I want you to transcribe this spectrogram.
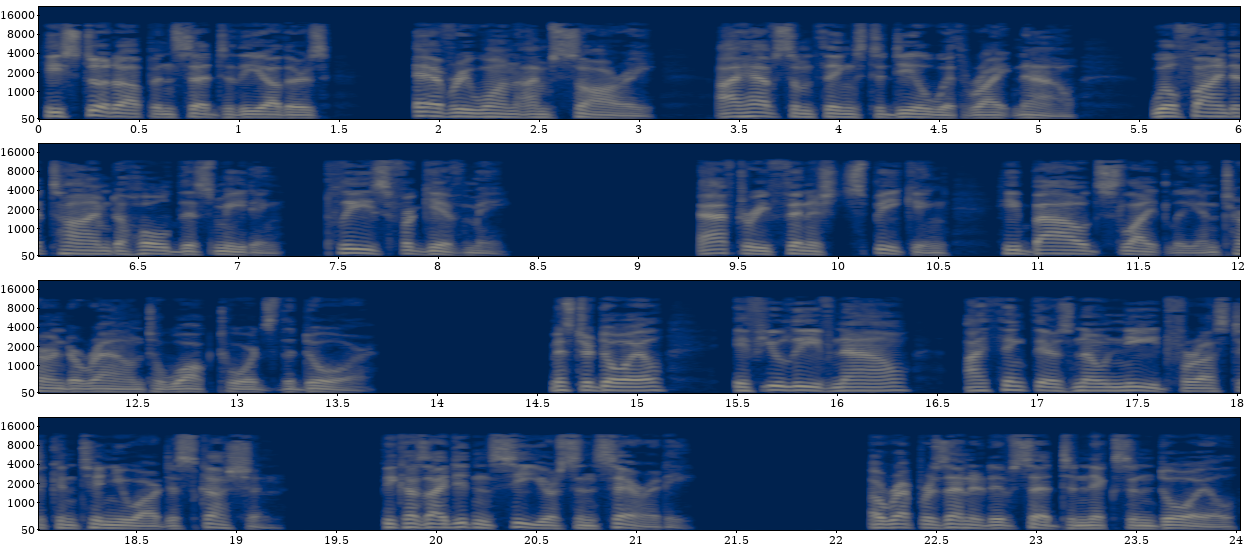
He stood up and said to the others, Everyone, I'm sorry. I have some things to deal with right now. We'll find a time to hold this meeting. Please forgive me. After he finished speaking, he bowed slightly and turned around to walk towards the door. Mr. Doyle, if you leave now, I think there's no need for us to continue our discussion, because I didn't see your sincerity. A representative said to Nixon Doyle,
